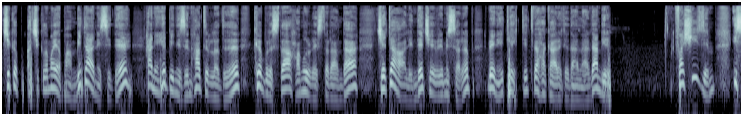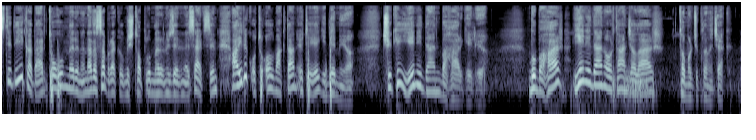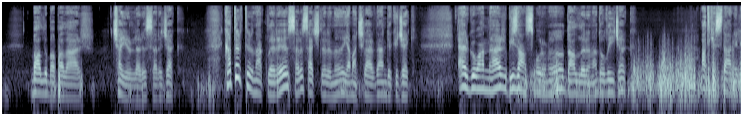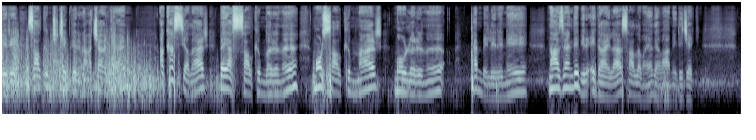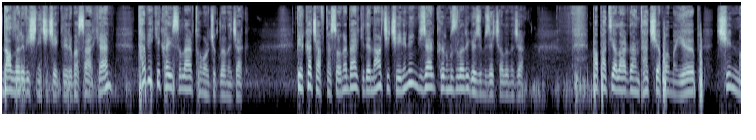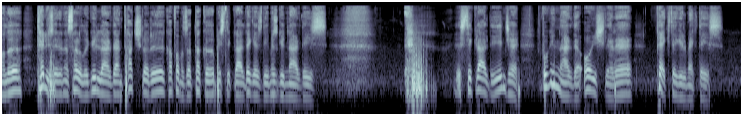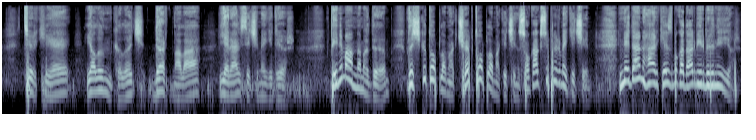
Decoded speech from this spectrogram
çıkıp açıklama yapan bir tanesi de hani hepinizin hatırladığı Kıbrıs'ta hamur restoranda çete halinde çevremi sarıp beni tehdit ve hakaret edenlerden biri. Faşizm istediği kadar tohumlarını nadasa bırakılmış toplumların üzerine sertsin, ayrık otu olmaktan öteye gidemiyor. Çünkü yeniden bahar geliyor. Bu bahar yeniden ortancalar tomurcuklanacak. Ballı babalar çayırları saracak. Katır tırnakları sarı saçlarını yamaçlardan dökecek. Erguvanlar Bizans morunu dallarına dolayacak.'' at kestaneleri salkım çiçeklerini açarken akasyalar beyaz salkımlarını, mor salkımlar morlarını, pembelerini nazende bir edayla sallamaya devam edecek. Dalları vişne çiçekleri basarken tabii ki kayısılar tomurcuklanacak. Birkaç hafta sonra belki de nar çiçeğinin en güzel kırmızıları gözümüze çalınacak papatyalardan taç yapamayıp Çin malı tel üzerine sarılı güllerden taçları kafamıza takıp istiklalde gezdiğimiz günlerdeyiz. İstiklal deyince bugünlerde o işlere pek de gülmekteyiz. Türkiye yalın kılıç dört nala yerel seçime gidiyor. Benim anlamadığım dışkı toplamak, çöp toplamak için, sokak süpürmek için neden herkes bu kadar birbirini yiyor?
